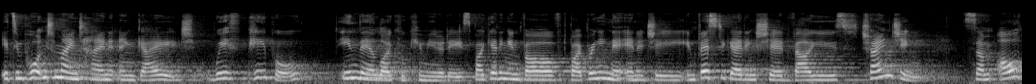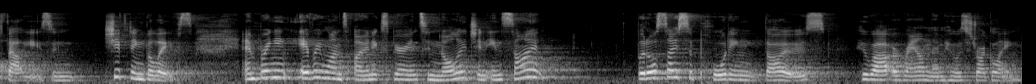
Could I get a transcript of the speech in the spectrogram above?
It's important to maintain and engage with people in their local communities by getting involved, by bringing their energy, investigating shared values, changing some old values and shifting beliefs, and bringing everyone's own experience and knowledge and insight, but also supporting those who are around them who are struggling.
